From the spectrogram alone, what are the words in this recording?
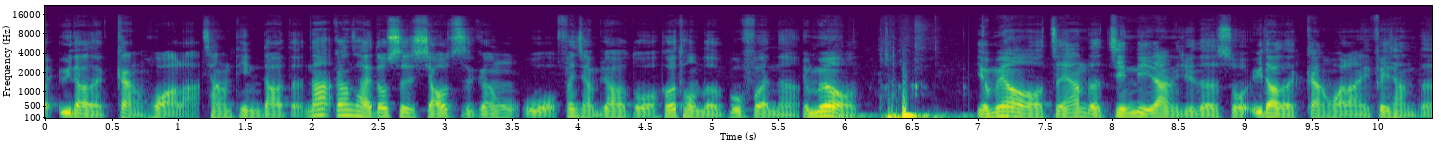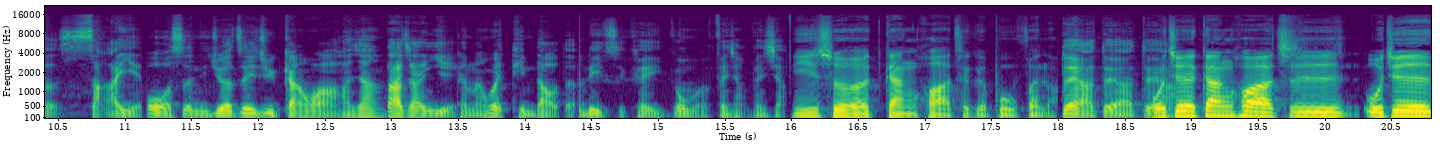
家遇到的干话啦，常听到的。那刚才都是小紫跟我分享比较多合同的部分呢，有没有？有没有怎样的经历让你觉得说遇到的干话让你非常的傻眼，或者是你觉得这一句干话好像大家也可能会听到的例子，可以跟我们分享分享？你是说干话这个部分哦？对啊，对啊，对。我觉得干话是，我觉得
